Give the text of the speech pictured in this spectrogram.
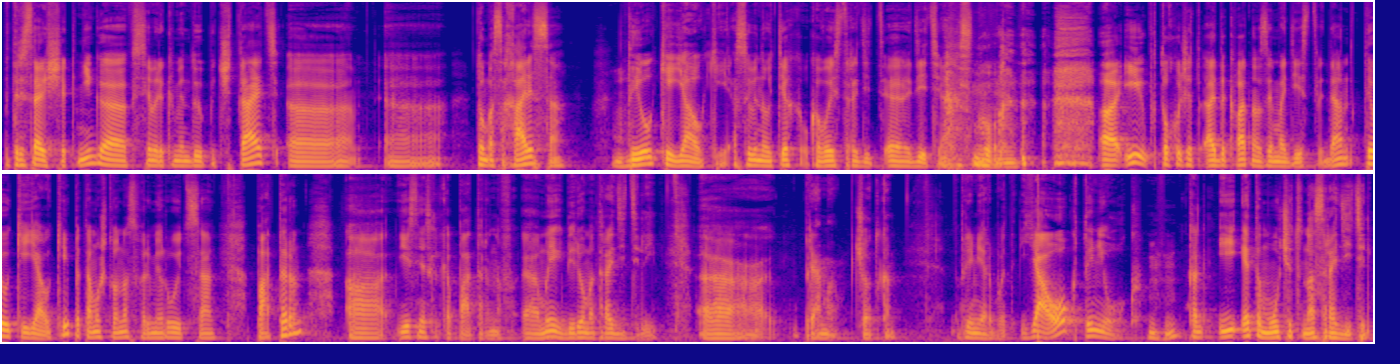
Потрясающая книга, всем рекомендую почитать. Э, э, Томаса Харриса Угу. Ты окей, я окей. Особенно у тех, у кого есть роди- э, дети снова. А, и кто хочет адекватно взаимодействовать. Да? Ты окей, я окей, потому что у нас формируется паттерн. А, есть несколько паттернов. Э, мы их берем от родителей. Э, прямо четко. Например, будет «я ок, ты не ок». Угу. Как, и это мучит у нас родитель.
